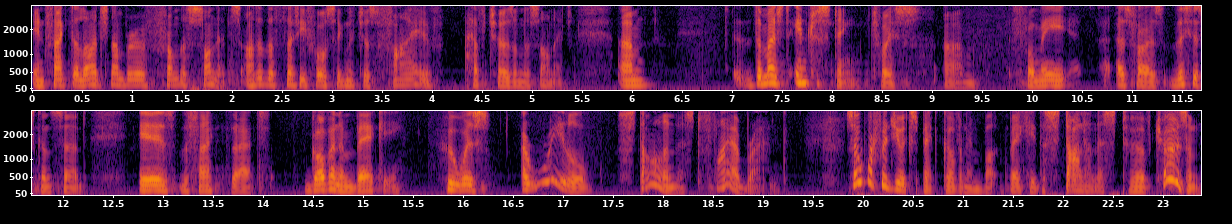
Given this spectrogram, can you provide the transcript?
in fact, a large number from the sonnets. Out of the 34 signatures, five have chosen a sonnet. Um, the most interesting choice um, for me, as far as this is concerned, is the fact that Govan Mbeki, who was a real Stalinist firebrand, so, what would you expect Govan Mbeki, the Stalinist, to have chosen?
